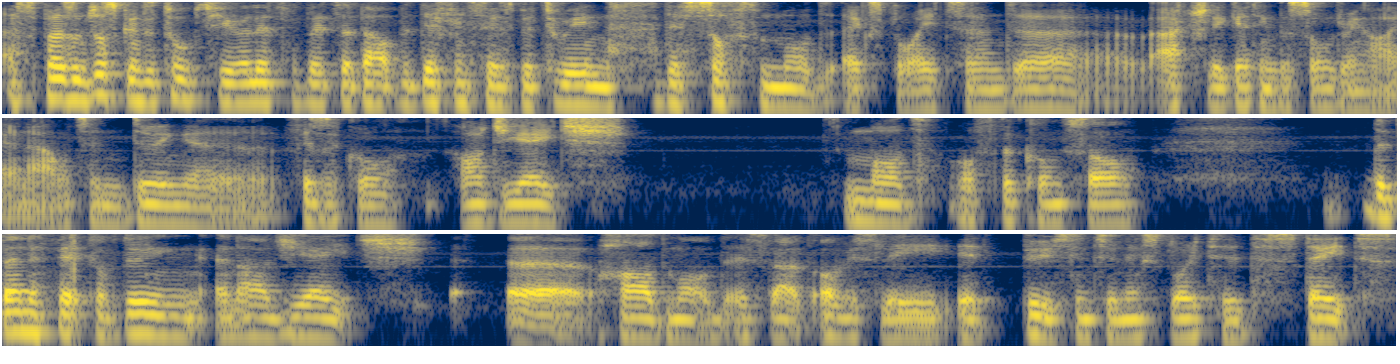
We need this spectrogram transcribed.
I suppose I'm just going to talk to you a little bit about the differences between this soft mod exploit and uh, actually getting the soldering iron out and doing a physical RGH mod of the console. The benefit of doing an RGH uh, hard mod is that obviously it boots into an exploited state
